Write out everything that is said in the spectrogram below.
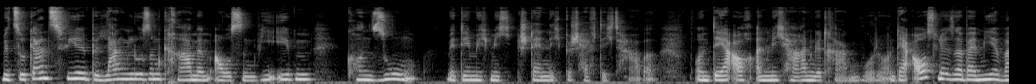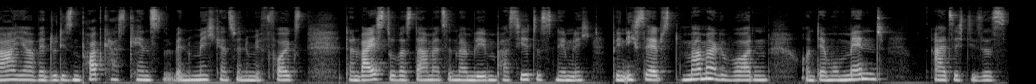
mit so ganz viel belanglosem Kram im Außen, wie eben Konsum mit dem ich mich ständig beschäftigt habe und der auch an mich herangetragen wurde. Und der Auslöser bei mir war ja, wenn du diesen Podcast kennst, wenn du mich kennst, wenn du mir folgst, dann weißt du, was damals in meinem Leben passiert ist, nämlich bin ich selbst Mama geworden und der Moment, als ich dieses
